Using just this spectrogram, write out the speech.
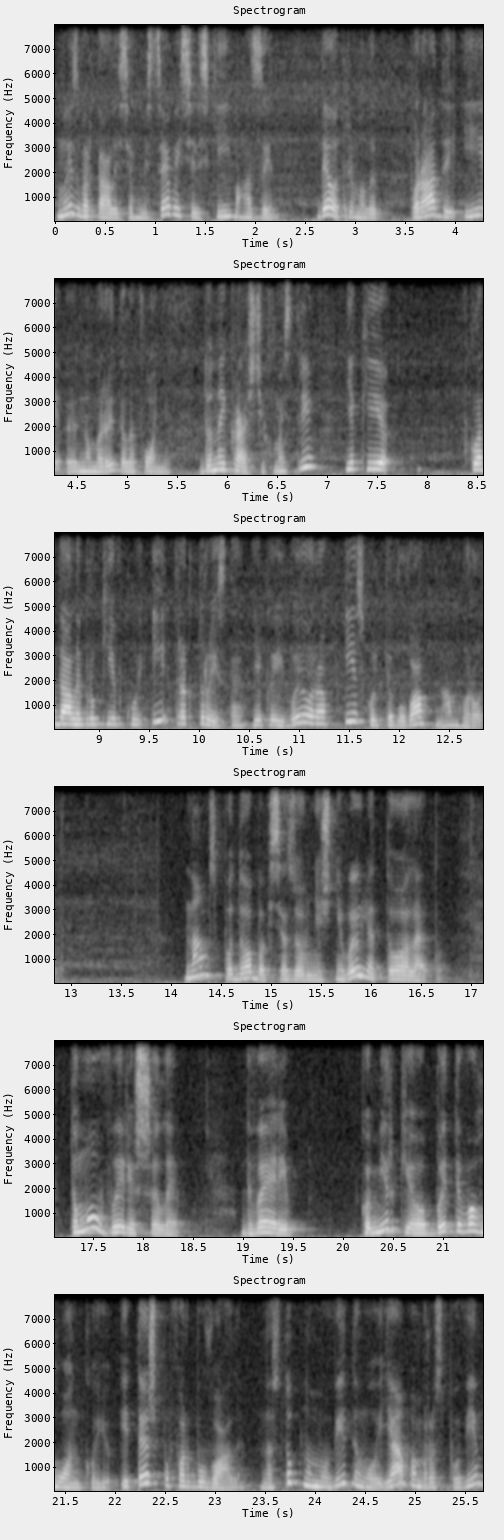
ми зверталися в місцевий сільський магазин, де отримали поради і е, номери телефонів до найкращих майстрів, які вкладали бруківку, і тракториста, який виорав і скультивував нам город. Нам сподобався зовнішній вигляд туалету, тому вирішили двері комірки оббити вагонкою і теж пофарбували. В наступному відео я вам розповім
